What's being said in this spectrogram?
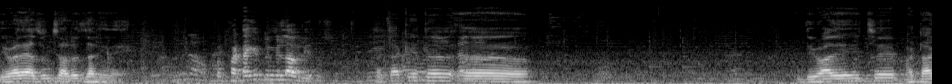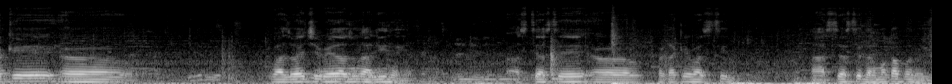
दिवाळी अजून चालूच झाली नाही. फटाके तुम्ही लावलेत. फटाके तर दिवाळीचे फटाके वाजवायची वेळ अजून आली नाही. असते असते फटाके वाजतील. असते असते धमाका पण होईल.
